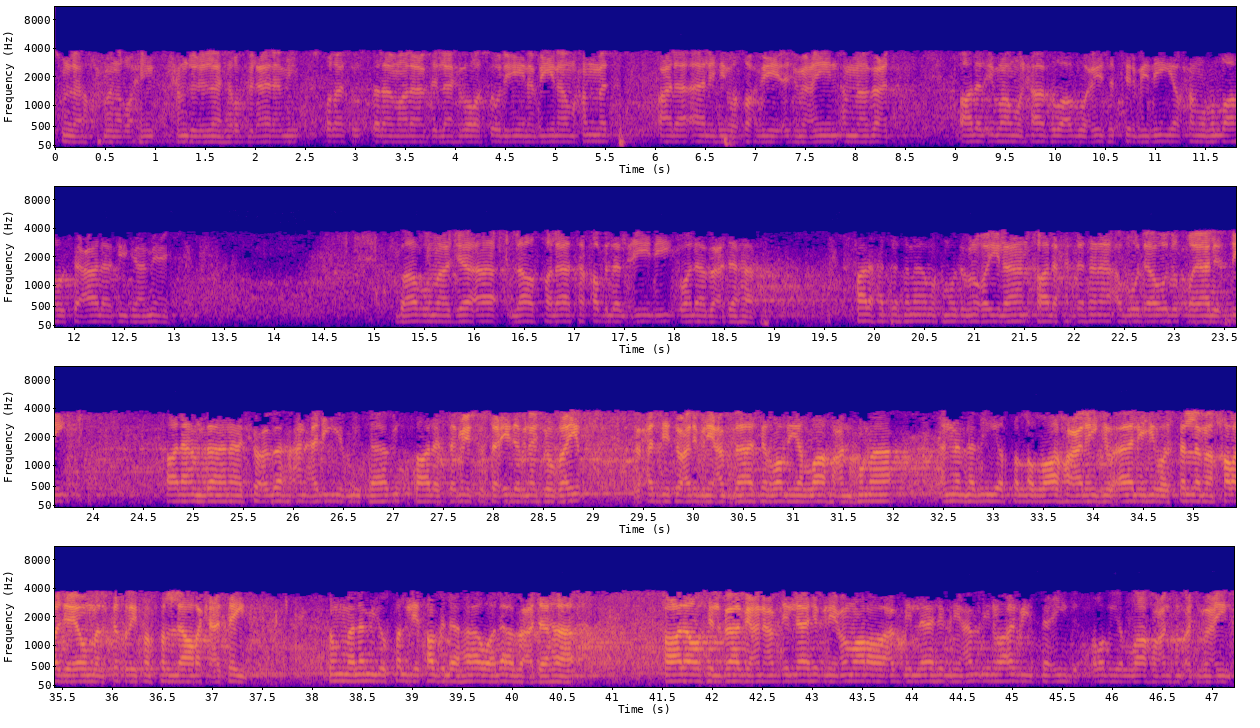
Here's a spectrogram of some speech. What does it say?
بسم الله الرحمن الرحيم. الحمد لله رب العالمين. والصلاة والسلام على عبد الله ورسوله نبينا محمد وعلى آله وصحبه أجمعين. أما بعد قال الإمام الحافظ أبو عيسى الترمذي رحمه الله تعالى في جامعه باب ما جاء لا صلاة قبل العيد ولا بعدها. قال حدثنا محمود بن غيلان قال حدثنا أبو داود الطيالسي قال أنبأنا شعبة عن علي بن ثابت قال سمعت سعيد بن جبير يحدث عن ابن عباس رضي الله عنهما أن النبي صلى الله عليه وآله وسلم خرج يوم الفطر فصلى ركعتين ثم لم يصل قبلها ولا بعدها. قال وفي الباب عن عبد الله بن عمر وعبد الله بن عمرو وأبي سعيد رضي الله عنهم أجمعين.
